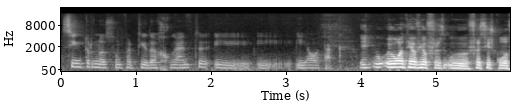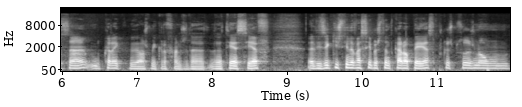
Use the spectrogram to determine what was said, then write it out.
sim, tornou-se um partido arrogante e, e, e ao ataque. Eu ontem ouvi o Francisco Louçã, creio que aos microfones da, da, TSF, a dizer que isto ainda vai ser bastante caro ao PS porque as pessoas não,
